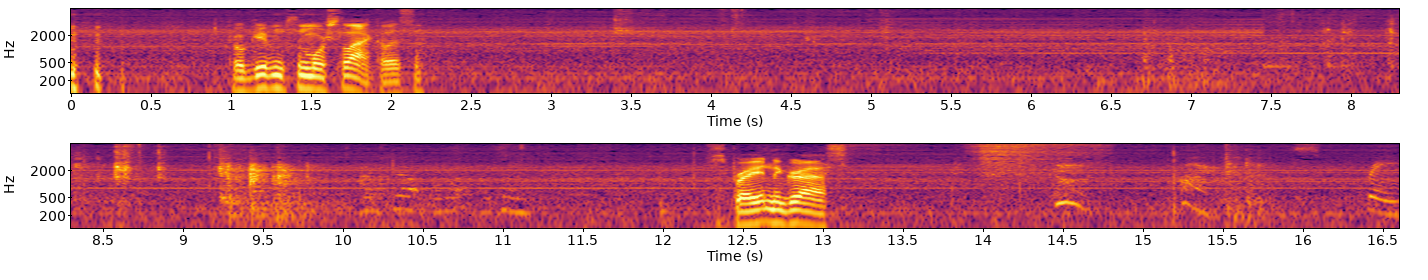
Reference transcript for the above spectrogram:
Go give him some more slack, Alyssa. Spray it in the grass. Spray me.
